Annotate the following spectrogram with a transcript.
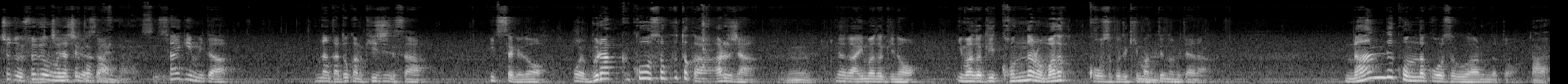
ちょっとそれで思い出したけどさ最近見たなんかどっかの記事でさ言ってたけど俺ブラック高速とかあるじゃん。うん。なんか今時の今時こんなのまだ高速で決まってんのみたいな、なんでこんな高速があるんだと。はい。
